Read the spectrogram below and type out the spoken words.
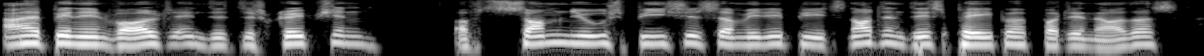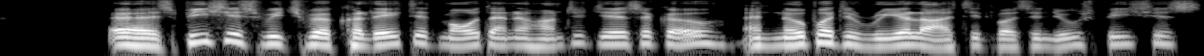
I have been involved in the description of some new species of millipedes, not in this paper, but in others, uh, species which were collected more than 100 years ago, and nobody realized it was a new species.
